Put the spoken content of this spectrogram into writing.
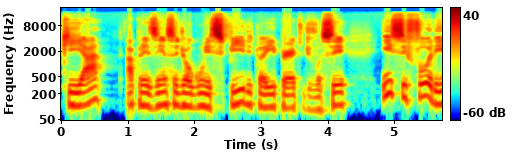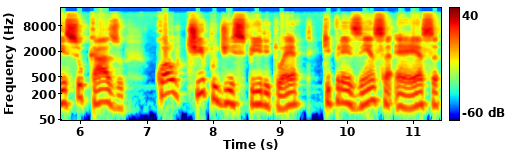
que há a presença de algum espírito aí perto de você e se for esse o caso, qual tipo de espírito é, que presença é essa,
